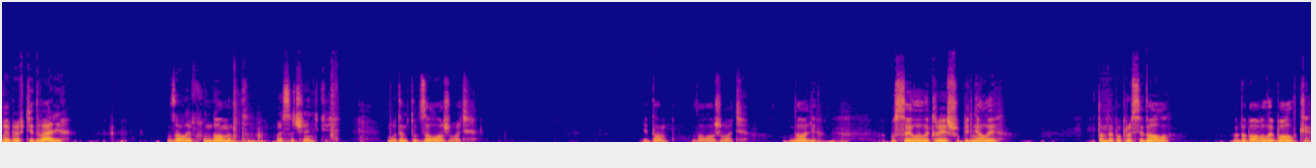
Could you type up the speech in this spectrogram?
вибив ті двері, залив фундамент височенький. Будемо тут заложувати. І там заложувати. Далі. Усилили кришу, підняли. Там, де попросідало, додали балки.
